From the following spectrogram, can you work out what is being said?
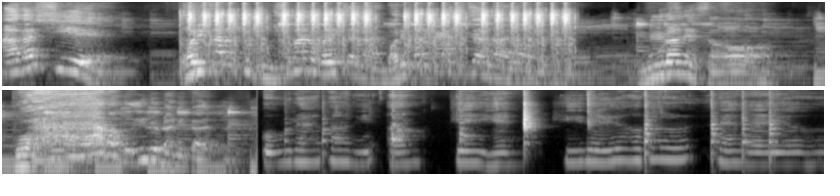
아가씨 머리카락 좀 조심하라고 했잖아요. 머리카락 빠지잖아요. 물 안에서 와 하고 일어나니까 오라버니 어깨에 기대어 볼래요.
